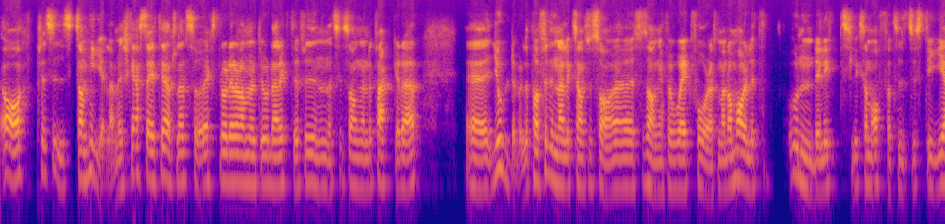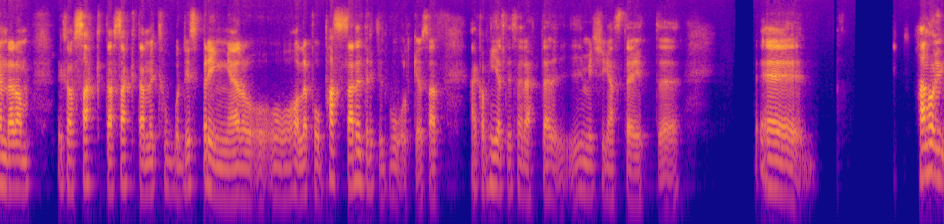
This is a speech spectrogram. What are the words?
Ja, precis som hela Michigan State egentligen så exploderade de ut och gjorde en riktigt fin säsong under Tucker där. Eh, gjorde väl ett par fina liksom, säsonger för Wake Forest, men de har ju lite underligt liksom, offensivt system där de liksom, sakta, sakta metodiskt springer och, och, och håller på. Passade inte riktigt Walker så att han kom helt i sin rätt där i Michigan State. Eh, eh, han har ju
